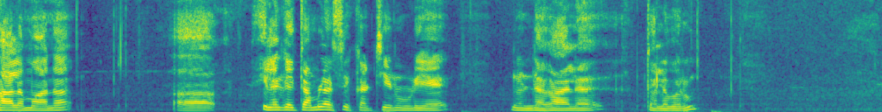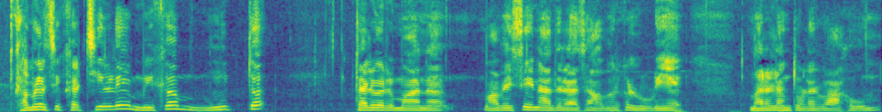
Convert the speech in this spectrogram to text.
காலமான இலங்கை தமிழரசு கட்சியினுடைய நீண்டகால தலைவரும் தமிழரசு கட்சியினுடைய மிக மூத்த தலைவருமான மாவை அவர்களுடைய மரணம் தொடர்பாகவும்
